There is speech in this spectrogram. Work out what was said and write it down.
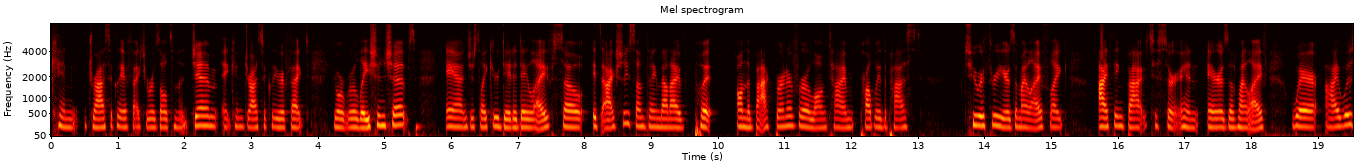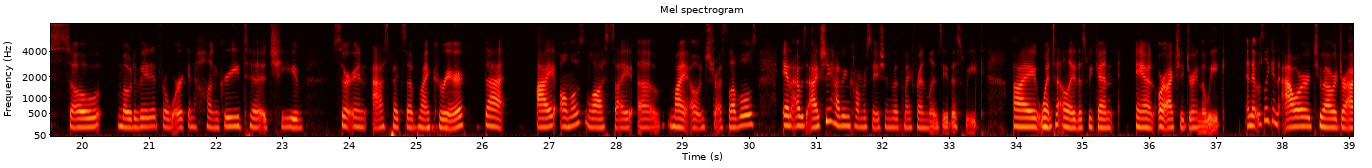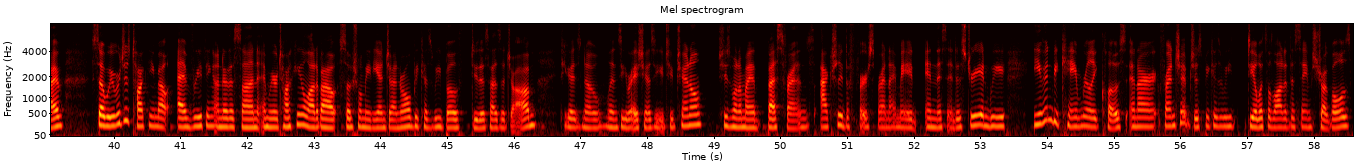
can drastically affect your results in the gym. It can drastically affect your relationships and just like your day-to-day life. So, it's actually something that I've put on the back burner for a long time, probably the past 2 or 3 years of my life. Like I think back to certain eras of my life where I was so motivated for work and hungry to achieve certain aspects of my career that I almost lost sight of my own stress levels. And I was actually having a conversation with my friend Lindsay this week. I went to LA this weekend and or actually during the week. And it was like an hour, 2 hour drive. So we were just talking about everything under the sun and we were talking a lot about social media in general because we both do this as a job. If you guys know Lindsay Ray, she has a YouTube channel. She's one of my best friends, actually the first friend I made in this industry and we even became really close in our friendship just because we deal with a lot of the same struggles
